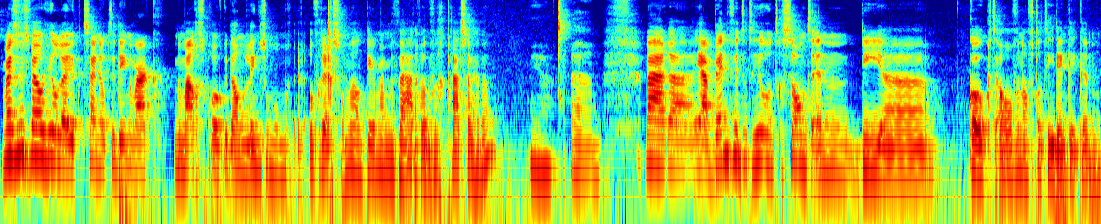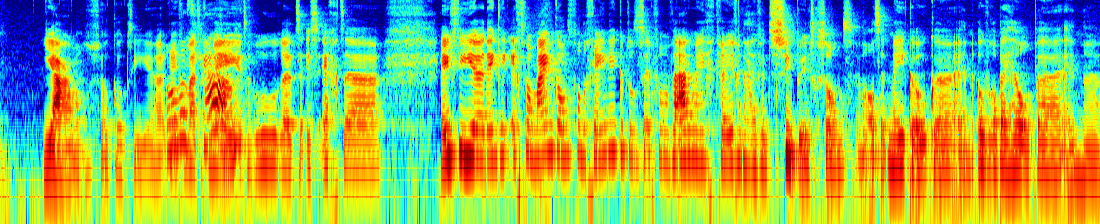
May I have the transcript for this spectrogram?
Maar het is wel heel leuk. Het zijn ook de dingen waar ik normaal gesproken dan linksom of rechtsom wel een keer met mijn vader over gepraat zou hebben. Ja. Ehm, maar eh, ja, Ben vindt dat heel interessant en die eh, kookt al vanaf dat hij denk ik een jaar was of zo. Kookt hij eh, wat regelmatig mee. Het roeren, het is echt... eh, heeft hij eh, denk ik echt van mijn kant van degene. Ik heb dat dus echt van mijn vader meegekregen. En hij vindt het super interessant. Hij wil altijd meekoken en overal bij helpen. En eh,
